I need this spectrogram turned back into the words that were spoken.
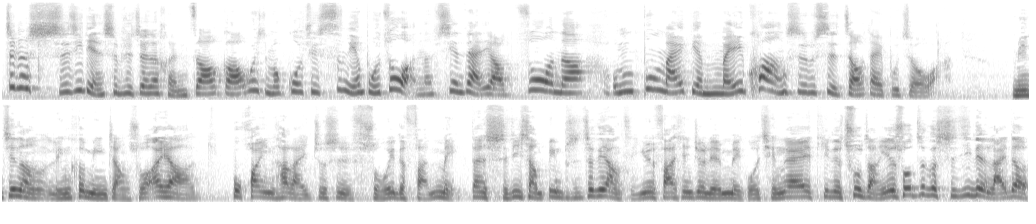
这个时机点是不是真的很糟糕？为什么过去四年不做，那现在要做呢？我们不买点煤矿，是不是招待不周啊？民进党林鹤明讲说：“哎呀，不欢迎他来，就是所谓的反美。但实际上并不是这个样子，因为发现就连美国前 A I T 的处长也说，这个时机点来的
